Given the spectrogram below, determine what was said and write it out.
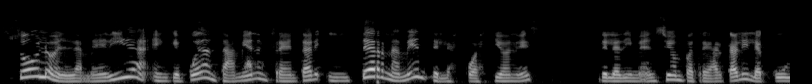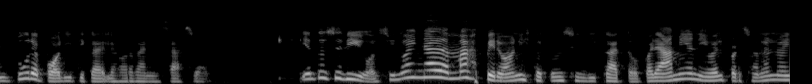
solo en la medida en que puedan también enfrentar internamente las cuestiones de la dimensión patriarcal y la cultura política de las organizaciones. Y entonces digo, si no hay nada más peronista que un sindicato, para mí a nivel personal no hay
